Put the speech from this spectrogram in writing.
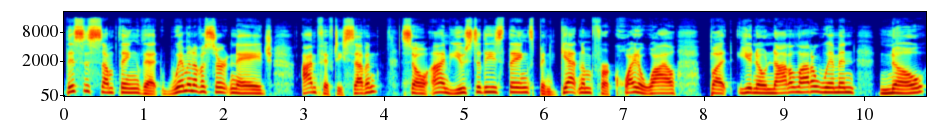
this is something that women of a certain age, I'm 57, so I'm used to these things, been getting them for quite a while. But, you know, not a lot of women know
